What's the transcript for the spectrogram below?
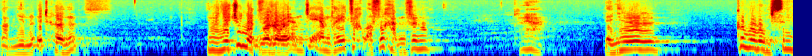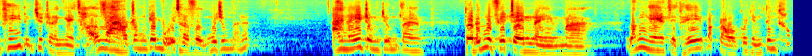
Làm như nó ít hơn á Nhưng mà như Chủ nhật vừa rồi anh chị em thấy rất là phước hạnh phải không à? Yeah. Như có một luồng sinh khí Đức Chúa Trời Ngài thở vào trong cái buổi thờ phượng của chúng ta đó. Ai nấy trong chúng ta, tôi đứng ở phía trên này mà lắng nghe thì thấy bắt đầu có những tiếng khóc.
